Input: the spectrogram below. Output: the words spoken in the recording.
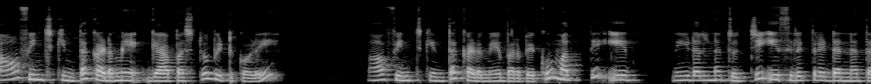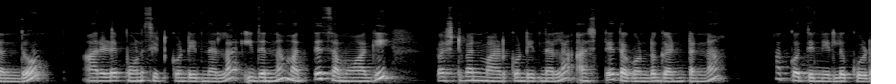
ಹಾಫ್ ಇಂಚ್ಗಿಂತ ಕಡಿಮೆ ಗ್ಯಾಪಷ್ಟು ಬಿಟ್ಕೊಳ್ಳಿ. ಹಾಫ್ ಇಂಚ್ಗಿಂತ ಕಡಿಮೆ ಬರಬೇಕು. ಮತ್ತು ಈ ನೀಡಲ್ನ ಚುಚ್ಚಿ ಈ ಸಿಲ್ಕ್ ಥ್ರೆಡ್ಡನ್ನು ತಂದು ಆರೆಳೆ ಪೋಣಿಸಿಟ್ಕೊಂಡಿದ್ನಲ್ಲ ಇದನ್ನು ಮತ್ತೆ ಸಮವಾಗಿ ಫಸ್ಟ್ ಒನ್ ಮಾಡ್ಕೊಂಡಿದ್ನಲ್ಲ, ಅಷ್ಟೇ ತಗೊಂಡು ಗಂಟನ್ನು ಹಾಕ್ಕೋತೀನಿ ಇಲ್ಲೂ ಕೂಡ.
